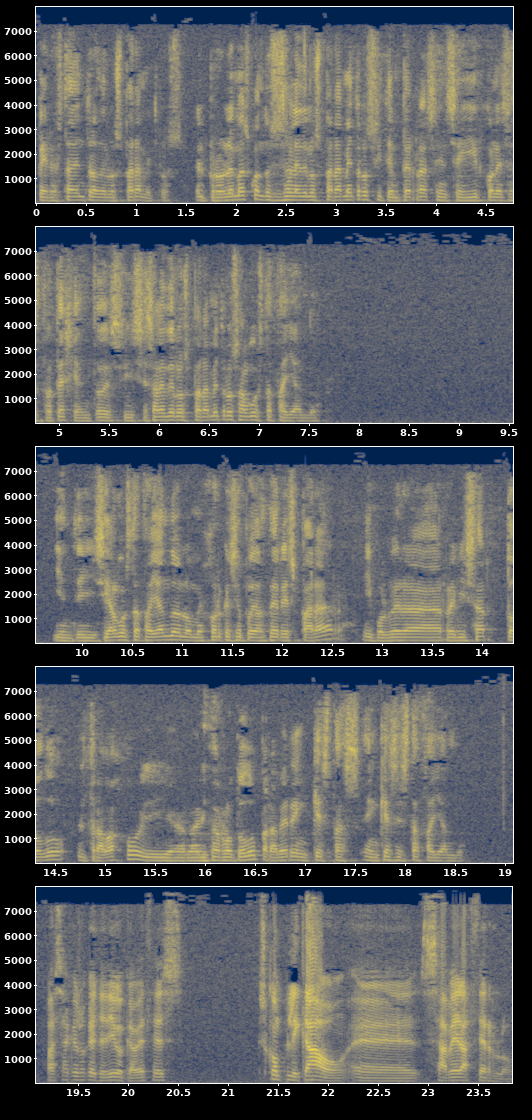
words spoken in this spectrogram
pero está dentro de los parámetros. El problema es cuando se sale de los parámetros y te emperras en seguir con esa estrategia. Entonces, si se sale de los parámetros, algo está fallando. Y, y si algo está fallando, lo mejor que se puede hacer es parar y volver a revisar todo el trabajo y analizarlo todo para ver en qué estás, en qué se está fallando. Pasa que es lo que te digo, que a veces es complicado eh, saber hacerlo.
